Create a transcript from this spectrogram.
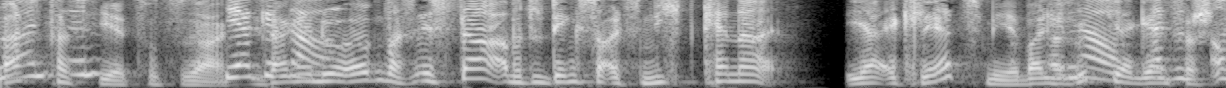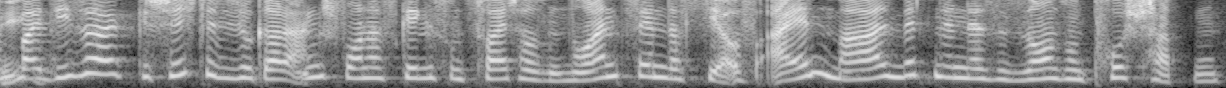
2019. was passiert sozusagen. Ja, Sie sagen ja genau. nur, irgendwas ist da, aber du denkst so als Nichtkenner, Ja, erklärt's mir, weil ich würde ja gern also, verstehen. Und bei dieser Geschichte, die du gerade angesprochen hast, ging es um 2019, dass die auf einmal mitten in der Saison so einen Push hatten.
